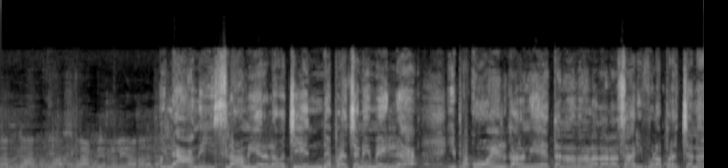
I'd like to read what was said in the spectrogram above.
தர்கா இருக்குது இஸ்லாமியர்கள் யாராவது இல்லை அந்த இஸ்லாமியர்களை வச்சு எந்த பிரச்சனையுமே இல்லை. இப்போ கோயில்காரங்க ஏற்றினதுனால தானே சார் இவ்வளோ பிரச்சனை?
